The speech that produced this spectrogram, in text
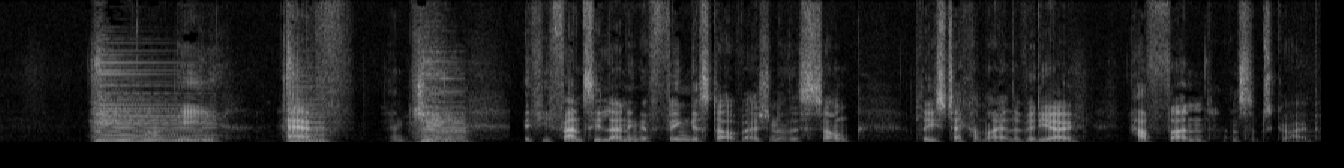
are E, F, and G. If you fancy learning a fingerstyle version of this song, please check out my other video, have fun, and subscribe.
